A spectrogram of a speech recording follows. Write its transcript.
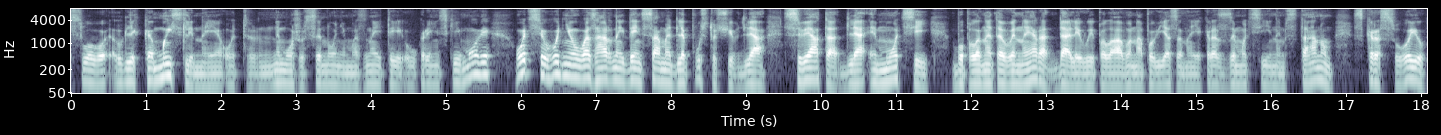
слово легкомисленне, от не можу синоніма знайти у українській мові. От сьогодні у вас гарний день саме для пустощів, для свята, для емоцій, бо планета Венера далі випала, а вона пов'язана якраз з емоційним станом, з красою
